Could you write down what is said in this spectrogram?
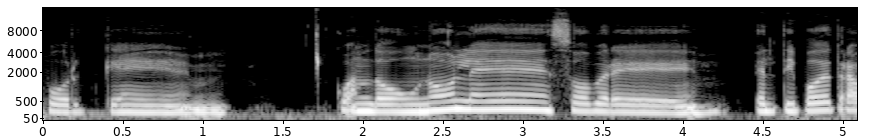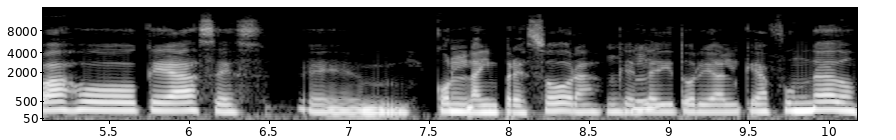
porque mm, cuando uno lee sobre el tipo de trabajo que haces em, con la impresora, que es la editorial que ha fundado,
